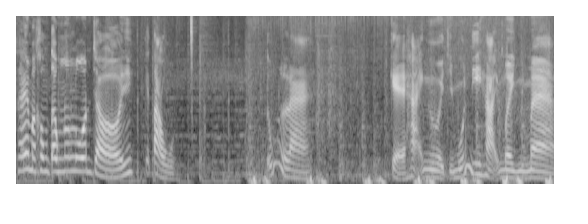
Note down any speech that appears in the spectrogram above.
Thế mà không tông nó luôn, trời. Cái tàu. Đúng là Kẻ hại người chỉ muốn đi hại mình mà.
